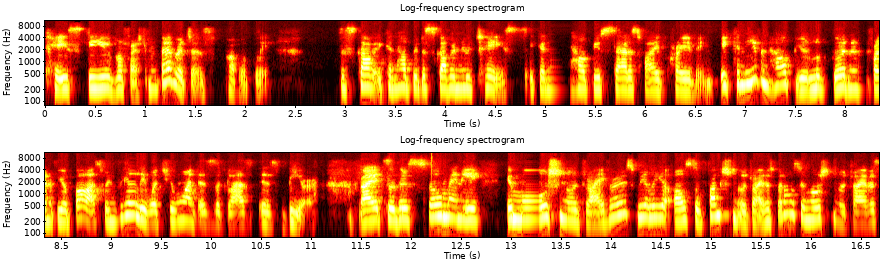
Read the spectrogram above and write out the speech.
tasty refreshment beverages, probably. Discover it can help you discover new tastes. It can help you satisfy craving. It can even help you look good in front of your boss when really what you want is a glass is beer right? So there's so many emotional drivers really also functional drivers but also emotional drivers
